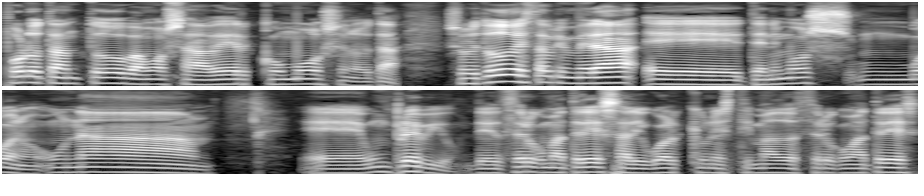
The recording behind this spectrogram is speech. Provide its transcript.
por lo tanto vamos a ver cómo se nota. Sobre todo esta primera eh, tenemos mm, bueno una eh, un previo de 0,3 al igual que un estimado de 0,3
